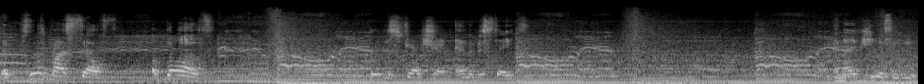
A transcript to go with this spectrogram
that put myself above destruction and the mistakes. And I'm here for you.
